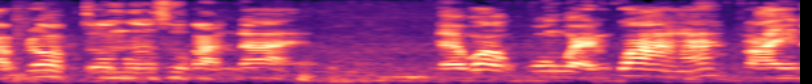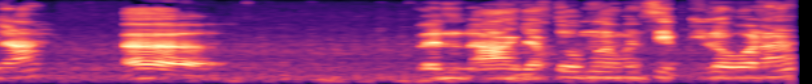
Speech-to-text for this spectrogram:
ขับรอบตัวเมืองสุพรรณได้ แต่ว่าวงแหวนกว้างนะไกลนะ เออ เป็นอ่างจากตัวเมืองเป็นสิบกิโลนะ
